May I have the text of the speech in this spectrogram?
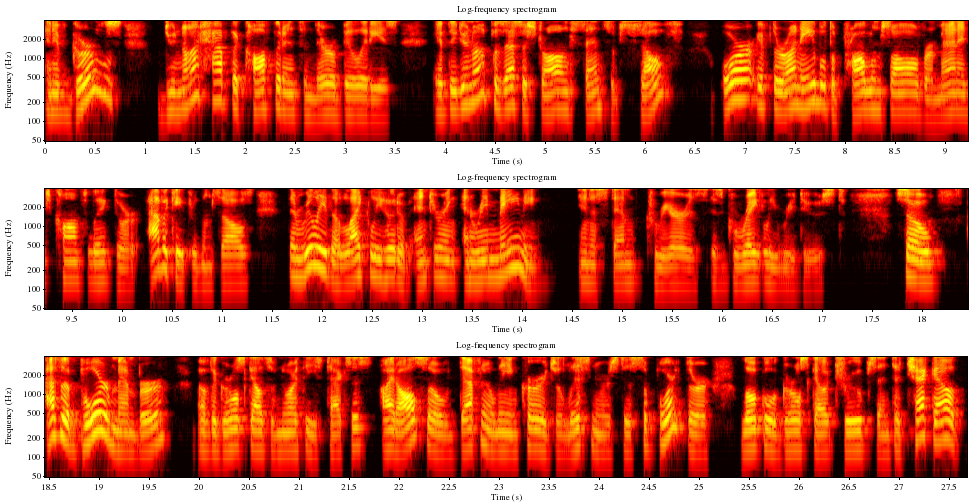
And if girls do not have the confidence in their abilities if they do not possess a strong sense of self, or if they're unable to problem solve or manage conflict or advocate for themselves, then really the likelihood of entering and remaining in a STEM career is, is greatly reduced. So, as a board member of the Girl Scouts of Northeast Texas, I'd also definitely encourage the listeners to support their local Girl Scout troops and to check out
